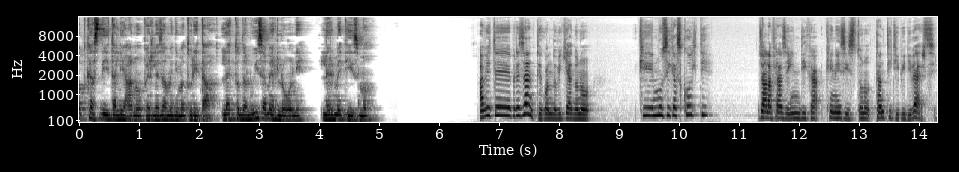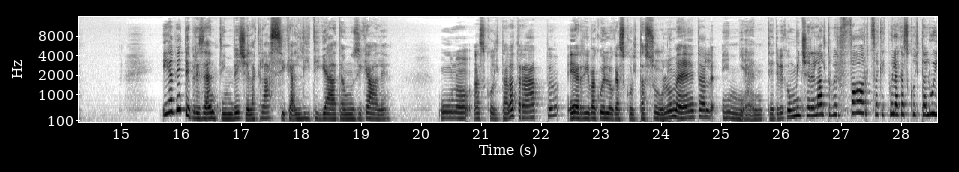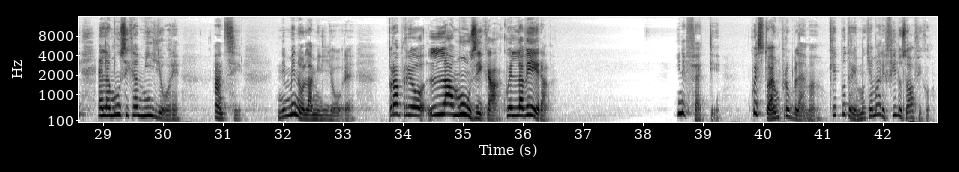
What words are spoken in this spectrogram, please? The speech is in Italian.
Podcast di italiano per l'esame di maturità, letto da Luisa Merloni. L'ermetismo. Avete presente quando vi chiedono che musica ascolti? Già la frase indica che ne esistono tanti tipi diversi. E avete presente invece la classica litigata musicale? Uno ascolta la trap e arriva quello che ascolta solo metal e niente, deve convincere l'altro per forza che quella che ascolta lui è la musica migliore. Anzi, nemmeno la migliore, proprio la musica, quella vera. In effetti, questo è un problema che potremmo chiamare filosofico.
